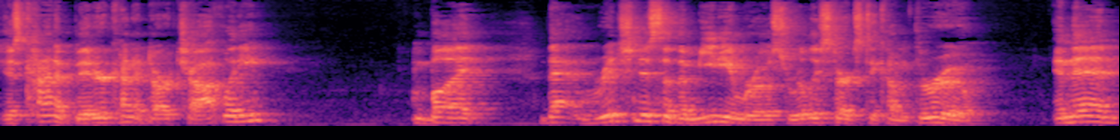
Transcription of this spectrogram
is kind of bitter, kind of dark chocolatey. But that richness of the medium roast really starts to come through. And then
